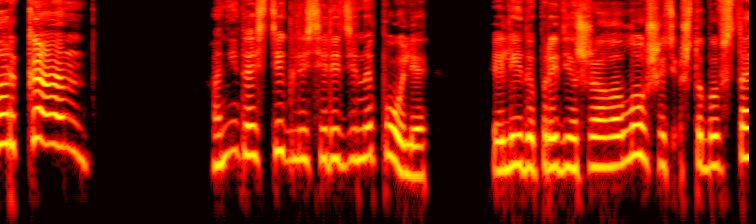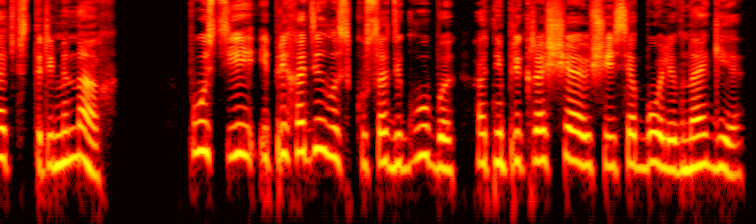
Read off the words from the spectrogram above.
«Ларкан!» Они достигли середины поля. Элида придержала лошадь, чтобы встать в стременах. Пусть ей и приходилось кусать губы от непрекращающейся боли в ноге.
